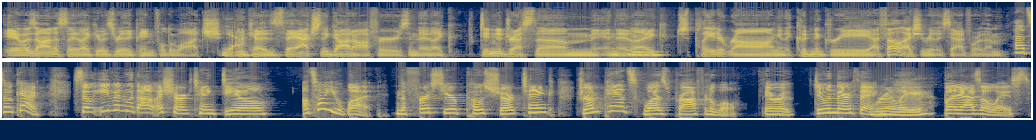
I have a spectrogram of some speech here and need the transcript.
It was honestly like it was really painful to watch yeah. because they actually got offers and they like didn't address them and mm-hmm. they like just played it wrong and they couldn't agree. I felt actually really sad for them. That's okay. So even without a Shark Tank deal, I'll tell you what, the first year post Shark Tank, Drum Pants was profitable. They were doing their thing. Really? But as always,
